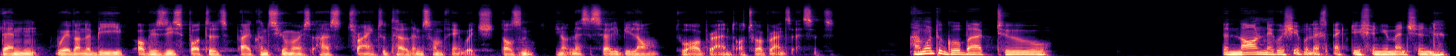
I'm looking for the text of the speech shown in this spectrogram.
then we're going to be obviously spotted by consumers as trying to tell them something which doesn't you know necessarily belong to our brand or to our brand's essence i want to go back to the non-negotiable expectation you mentioned mm-hmm.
